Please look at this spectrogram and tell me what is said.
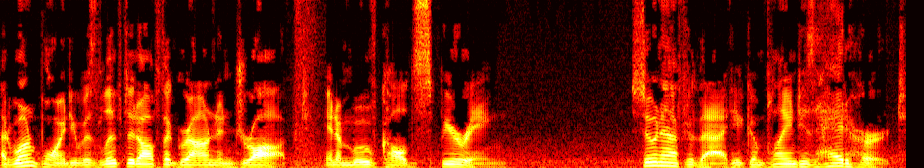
At one point, he was lifted off the ground and dropped in a move called spearing. Soon after that, he complained his head hurt.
